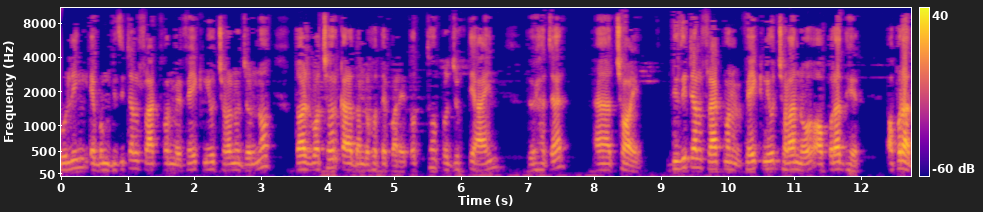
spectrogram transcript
বুলিং এবং ডিজিটাল প্ল্যাটফর্মে ফেক নিউজ ছড়ানোর জন্য দশ বছর কারাদণ্ড হতে পারে? তথ্য প্রযুক্তি আইন দুই হাজার ছয়। ডিজিটাল প্ল্যাটফর্মে ফেক নিউজ ছড়ানো অপরাধের অপরাধ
